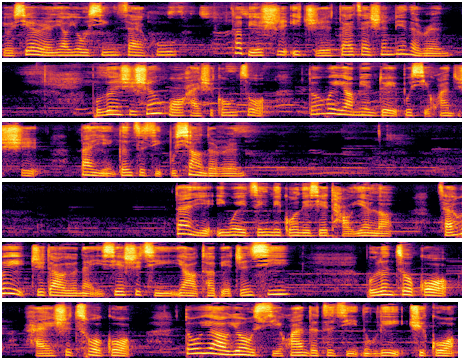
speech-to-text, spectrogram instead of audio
有些人要用心在乎，特别是一直待在身边的人。不论是生活还是工作，都会要面对不喜欢的事，扮演跟自己不像的人。但也因为经历过那些讨厌了才会知道有哪一些事情要特别珍惜。不论做过还是错过都要用喜欢的自己努力去过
